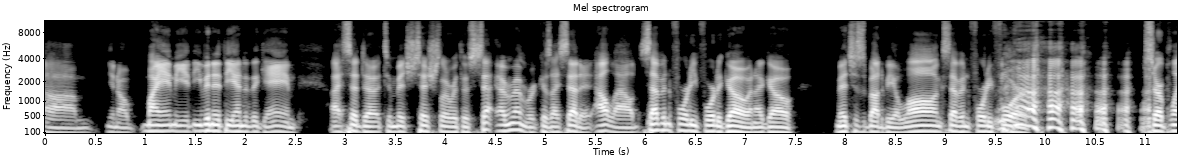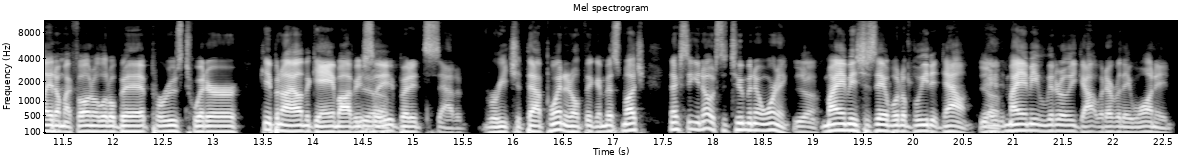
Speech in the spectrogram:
Um, you know, Miami, even at the end of the game, I said to, to Mitch Tischler with his, set, I remember because I said it out loud, 744 to go. And I go, Mitch is about to be a long 744. Start playing on my phone a little bit, peruse Twitter, keep an eye on the game, obviously, Yeah. but it's out of reach at that point. I don't think I missed much. Next thing you know, it's a two minute warning. Yeah. Miami's just able to bleed it down. Yeah. Miami literally got whatever they wanted.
